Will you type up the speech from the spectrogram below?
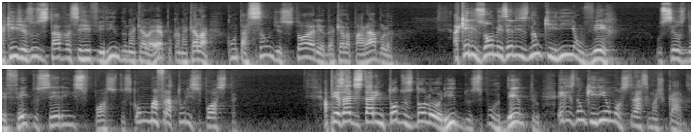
a quem Jesus estava se referindo naquela época, naquela contação de história daquela parábola, aqueles homens eles não queriam ver os seus defeitos serem expostos, como uma fratura exposta. Apesar de estarem todos doloridos por dentro, eles não queriam mostrar-se machucados.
